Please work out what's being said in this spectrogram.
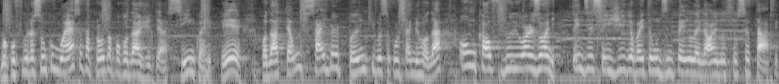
Uma configuração como essa está pronta para rodar GTA V, RP, rodar até um Cyberpunk você você consegue rodar, ou um Call of Duty Warzone. Tem 16 GB, vai ter um desempenho legal aí no seu setup.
